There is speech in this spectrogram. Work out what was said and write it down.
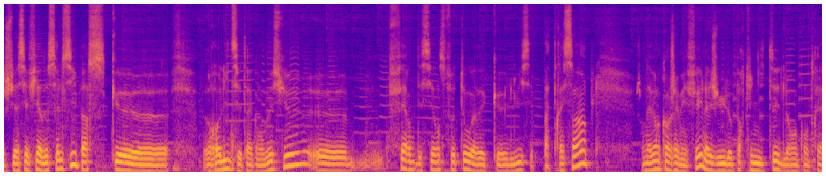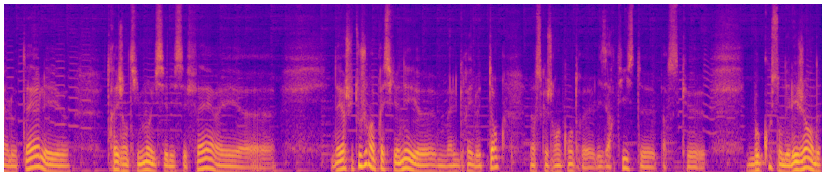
Je suis assez fier de celle-ci parce que euh, Rollins est un grand monsieur. euh, faire des séances photos avec euh, lui, c'est pas très simple. J'en avais encore jamais fait. Là, j'ai eu l'opportunité de le rencontrer à l'hôtel et très gentiment, il s'est laissé faire. Et d'ailleurs, je suis toujours impressionné, malgré le temps, lorsque je rencontre euh, les artistes, euh, parce que beaucoup sont des légendes.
